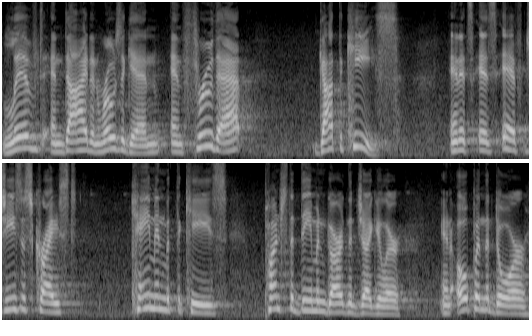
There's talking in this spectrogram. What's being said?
lived and died and rose again, and through that, got the keys. And it's as if Jesus Christ came in with the keys, punched the demon guard in the jugular, and opened the door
